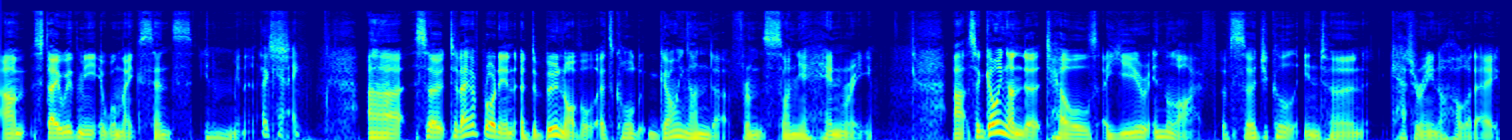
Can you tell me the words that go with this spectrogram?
Um, stay with me; it will make sense in a minute. Okay. Uh, so today I've brought in a debut novel. It's called Going Under from Sonia Henry. Uh, so Going Under tells a year in the life of surgical intern Katerina Holliday.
